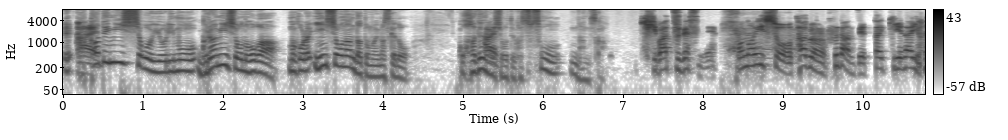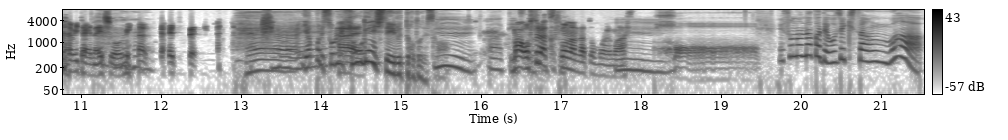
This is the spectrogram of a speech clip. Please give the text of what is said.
え、はい。アカデミー賞よりもグラミー賞の方が、まあ、これは印象なんだと思いますけどこう派手な衣装というか、そうなんですか奇抜ですね。この衣装、多分普段絶対着れないよなみたいな衣装をみんな着て。て、へえやっぱりそれで表現しているってことですか、うん。アーティストまあおそらくそうななんだと思います。はえそんな中で尾関さんは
